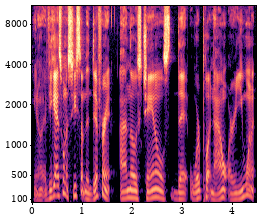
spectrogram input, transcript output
you know, if you guys want to see something different on those channels that we're putting out, or you want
